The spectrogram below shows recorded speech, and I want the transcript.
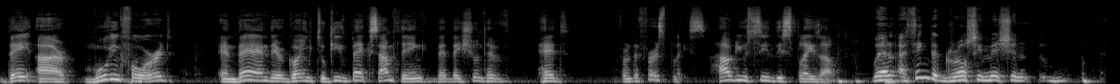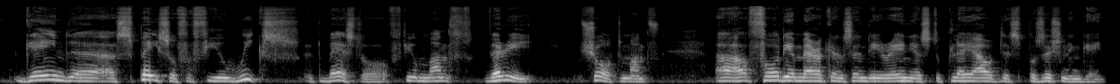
they are moving forward and then they're going to give back something that they shouldn't have had from the first place. How do you see this plays out? Well, I think the Grossi mission gained a space of a few weeks at best, or a few months, very short month, uh, for the Americans and the Iranians to play out this positioning game.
